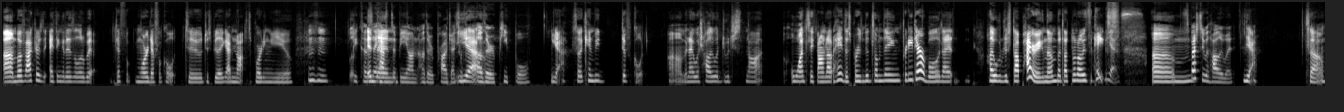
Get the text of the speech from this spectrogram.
Um, but with actors, I think it is a little bit diff- more difficult to just be like, I'm not supporting you. Mm-hmm. Because And they have to be on other projects with Yeah. other people. Yeah, so it can be difficult. Um, and I wish Hollywood would just not. Once they found out, hey, this person did something pretty terrible, that Hollywood would just stop hiring them. But that's not always the case. Yes. Um. Especially with Hollywood. Yeah. So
